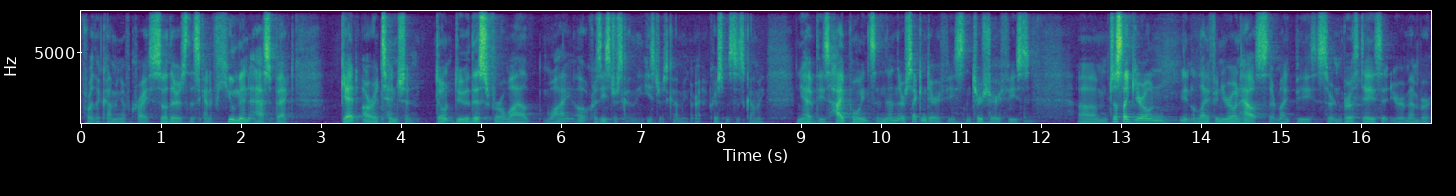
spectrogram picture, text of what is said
for the coming of Christ. So there's this kind of human aspect. Get our attention. Don't do this for a while. Why? Oh, because Easter's coming. Easter's coming. Right? Christmas is coming. And you have these high points, and then there are secondary feasts and tertiary feasts. Um, just like your own you know, life in your own house, there might be certain birthdays that you remember.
